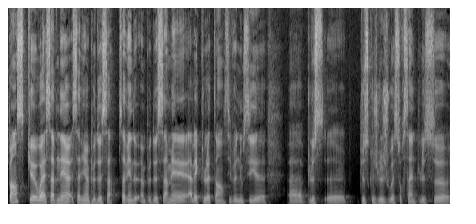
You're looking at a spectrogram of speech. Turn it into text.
pense que ouais, ça venait, ça vient un peu de ça. Ça vient de, un peu de ça, mais avec le temps, c'est venu aussi euh, euh, plus, euh, plus que je le jouais sur scène, plus euh,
